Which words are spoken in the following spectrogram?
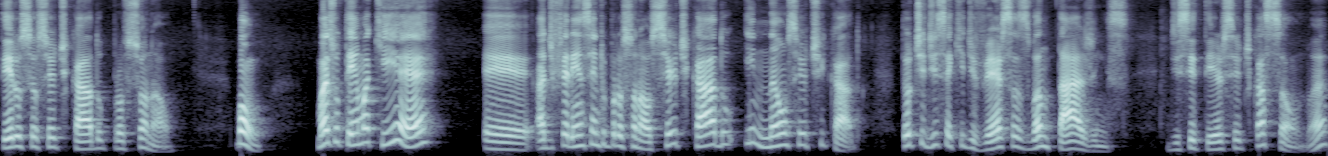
ter o seu certificado profissional. Bom, mas o tema aqui é é, a diferença entre o profissional certificado e não certificado. Então, eu te disse aqui diversas vantagens de se ter certificação, não é?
